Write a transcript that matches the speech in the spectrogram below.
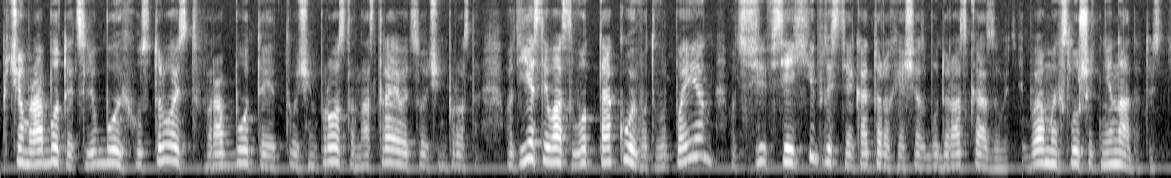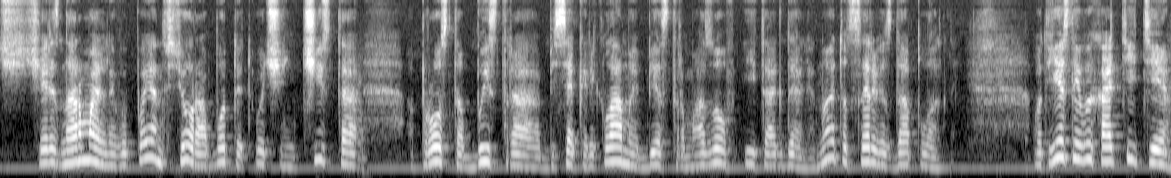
Причем работает с любых устройств, работает очень просто, настраивается очень просто. Вот если у вас вот такой вот VPN, вот все хитрости, о которых я сейчас буду рассказывать, вам их слушать не надо. То есть через нормальный VPN все работает очень чисто, просто, быстро, без всякой рекламы, без тормозов и так далее. Но этот сервис, да, платный. Вот если вы хотите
